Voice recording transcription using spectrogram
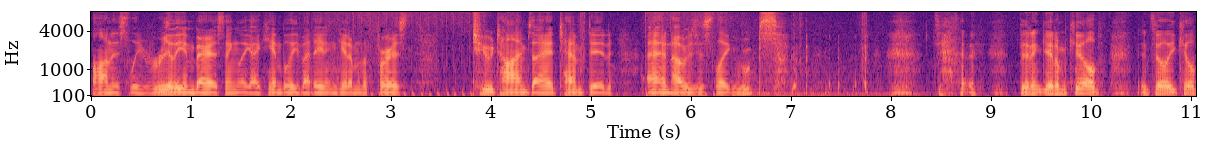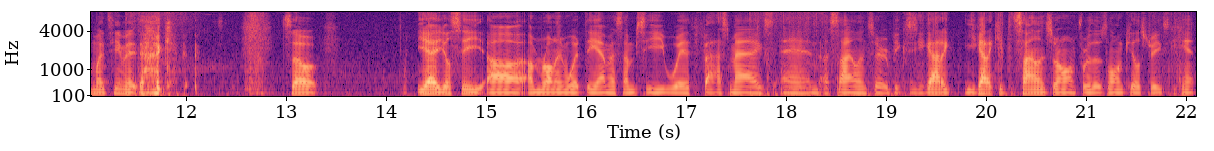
honestly really embarrassing. Like I can't believe I didn't get him the first two times I attempted, and I was just like, oops. didn't get him killed until he killed my teammate. so, yeah, you'll see. Uh, I'm running with the MSMC with fast mags and a silencer because you gotta you gotta keep the silencer on for those long kill streaks. You can't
